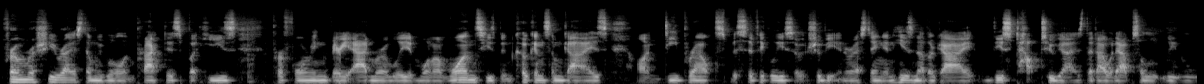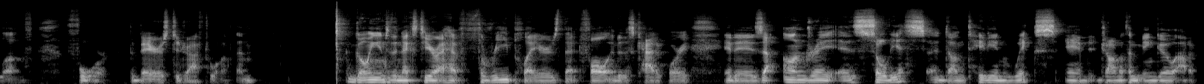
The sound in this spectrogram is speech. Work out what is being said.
from Rashee Rice than we will in practice, but he's performing very admirably in one on ones. He's been cooking some guys on deep routes specifically, so it should be interesting. And he's another guy, these top two guys that I would absolutely love for the Bears to draft one of them going into the next year, I have three players that fall into this category. It is Andrei Iosivas, Dontayvion Wicks, and Jonathan Mingo out of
